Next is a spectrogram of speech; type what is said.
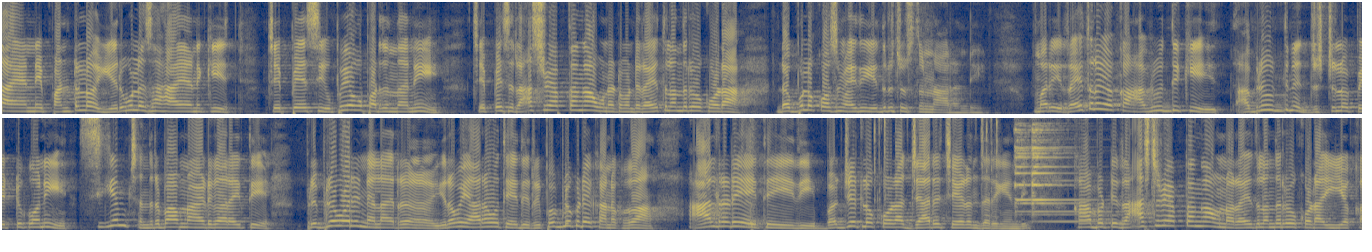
సాయాన్ని పంటలో ఎరువుల సహాయానికి చెప్పేసి ఉపయోగపడుతుందని చెప్పేసి రాష్ట్ర వ్యాప్తంగా ఉన్నటువంటి రైతులందరూ కూడా డబ్బుల కోసం అయితే ఎదురు చూస్తున్నారండి. మరి రైతుల యొక్క అభివృద్ధికి అభివృద్ధిని దృష్టిలో పెట్టుకొని సీఎం చంద్రబాబు నాయుడు గారు అయితే ఫిబ్రవరి నెల ఇరవై ఆరవ తేదీ రిపబ్లిక్ డే కనుకగా ఆల్రెడీ అయితే ఇది బడ్జెట్లో కూడా జారీ చేయడం జరిగింది. కాబట్టి రాష్ట్ర వ్యాప్తంగా ఉన్న రైతులందరూ కూడా ఈ యొక్క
